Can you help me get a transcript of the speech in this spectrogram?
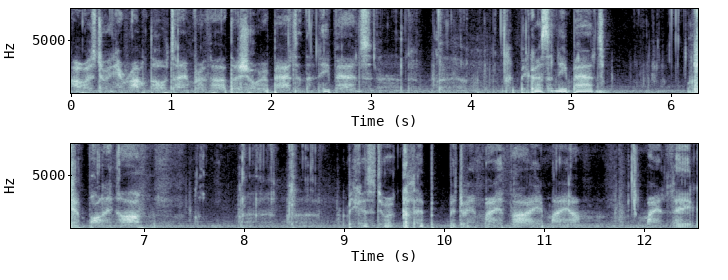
I was doing it wrong the whole time for the the shoulder pads and the knee pads because the knee pads kept falling off because they were a clip between my thigh and my um my leg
